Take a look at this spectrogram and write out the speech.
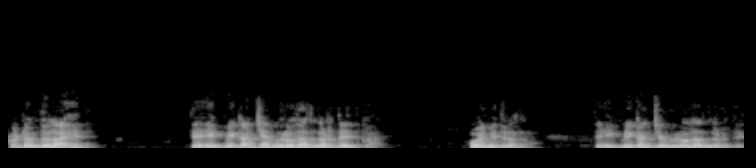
घटक दल आहेत ते एकमेकांच्या विरोधात लढत आहेत का? होय मित्रांनो ते एकमेकांच्या विरोधात लढत आहेत.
